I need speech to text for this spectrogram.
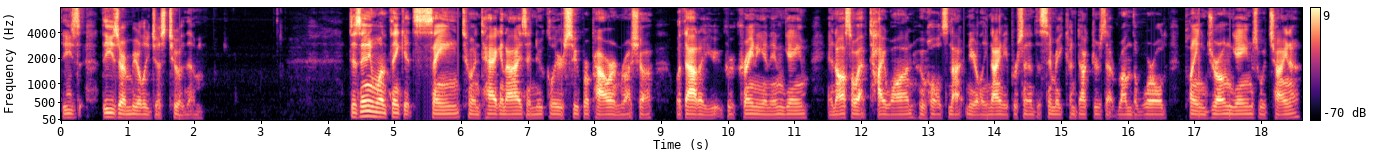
These these are merely just two of them. Does anyone think it's sane to antagonize a nuclear superpower in Russia without a Ukrainian endgame and also have Taiwan, who holds not nearly 90% of the semiconductors that run the world, playing drone games with China.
